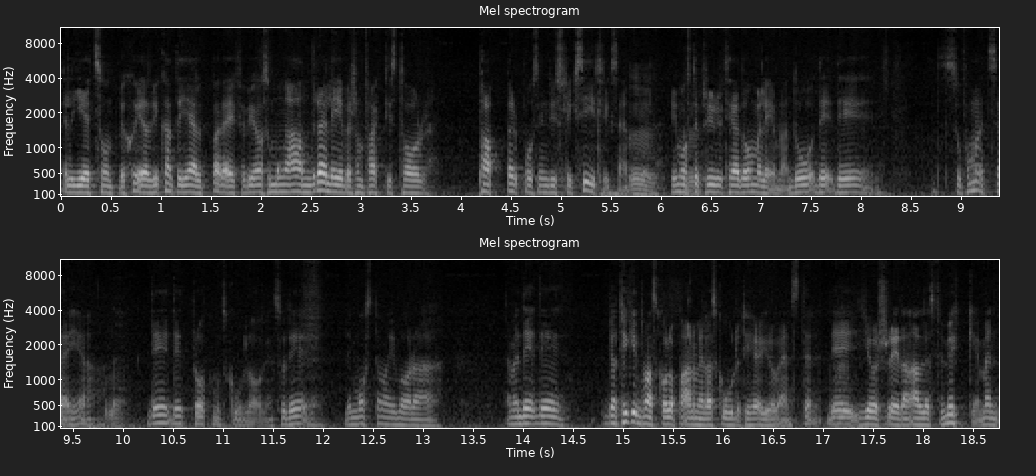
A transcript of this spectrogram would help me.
eller ge ett sådant besked. Vi kan inte hjälpa dig för vi har så många andra elever som faktiskt har papper på sin dyslexi till exempel. Mm. Vi måste Mm. prioritera de eleverna. Då, det, det, så får man inte säga. Det, det är ett brott mot skollagen. Så det, måste man ju bara... Ja, men det, jag tycker inte man ska hålla på att anmäla skolor till höger och vänster. Det Mm. görs redan alldeles för mycket. Men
